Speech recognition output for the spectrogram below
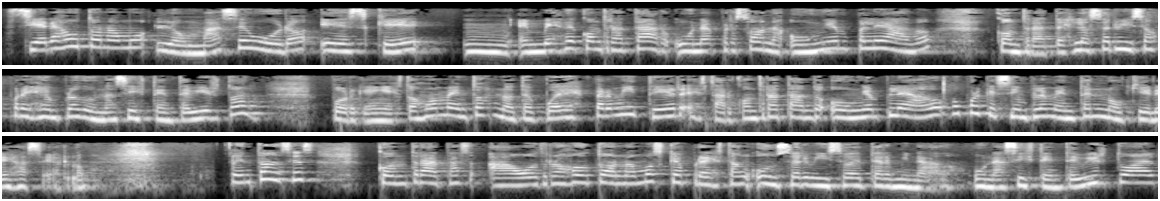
Si eres autónomo, lo más seguro es que mm, en vez de contratar una persona o un empleado, contrates los servicios, por ejemplo, de un asistente virtual, porque en estos momentos no te puedes permitir estar contratando a un empleado o porque simplemente no quieres hacerlo. Entonces, contratas a otros autónomos que prestan un servicio determinado, un asistente virtual,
